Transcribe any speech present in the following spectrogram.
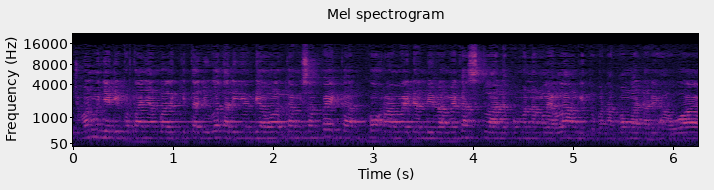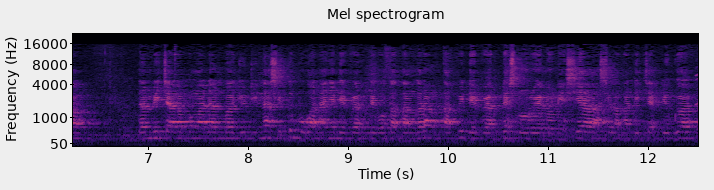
Cuman menjadi pertanyaan balik kita juga tadi yang di awal kami sampaikan, kok ramai dan diramaikan setelah ada pemenang lelang gitu, kenapa nggak dari awal? Dan bicara pengadaan baju dinas itu bukan hanya DPRD Kota Tangerang, tapi DPRD seluruh Indonesia. Silakan dicek juga.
